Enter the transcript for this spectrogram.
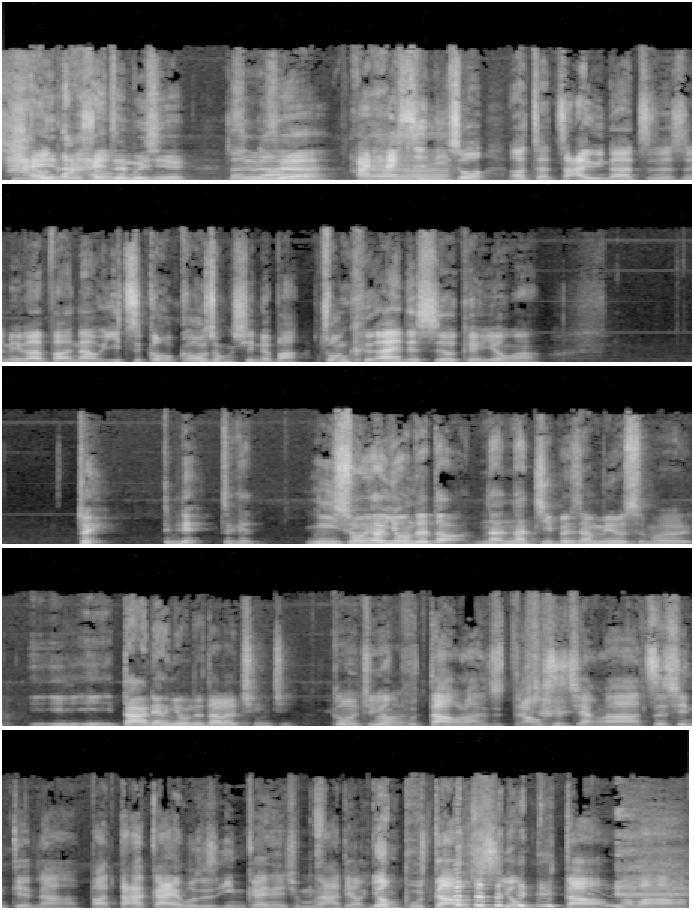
还那还真不行，是不是？还还是你说哦，扎扎鱼那真的是没办法，那有一只狗狗种行了吧，装可爱的时候可以用啊。对，对不对？这个。你说要用得到，那那基本上没有什么一一大量用得到的情景，根本就用不到啦。就老实讲啦，自信点啦，把大概或者是应该那些全部拿掉，用不到 就是用不到，好不好？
